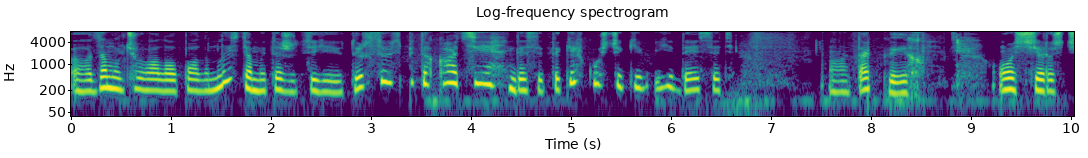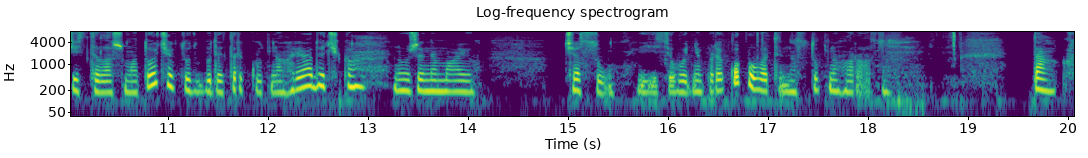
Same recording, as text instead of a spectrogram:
Е, Замульчувала опалим листям і теж цією тирсою з під акації. 10 таких кущиків і 10 таких. Ось ще розчистила шматочок. Тут буде трикутна грядочка. Ну, вже не маю часу її сьогодні перекопувати наступного разу. Так,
